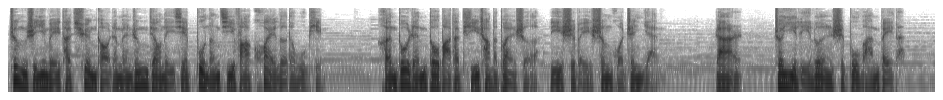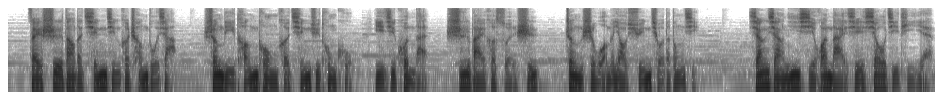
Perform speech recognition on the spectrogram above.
正是因为他劝告人们扔掉那些不能激发快乐的物品。很多人都把他提倡的断舍离视为生活箴言。然而，这一理论是不完备的。在适当的情景和程度下，生理疼痛和情绪痛苦，以及困难、失败和损失，正是我们要寻求的东西。想想你喜欢哪些消极体验？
